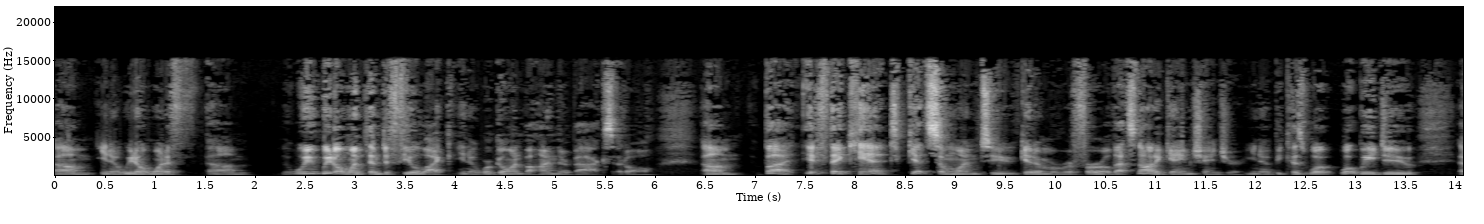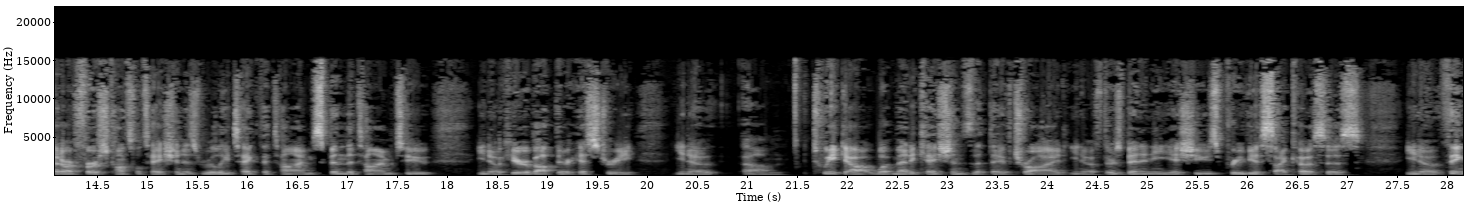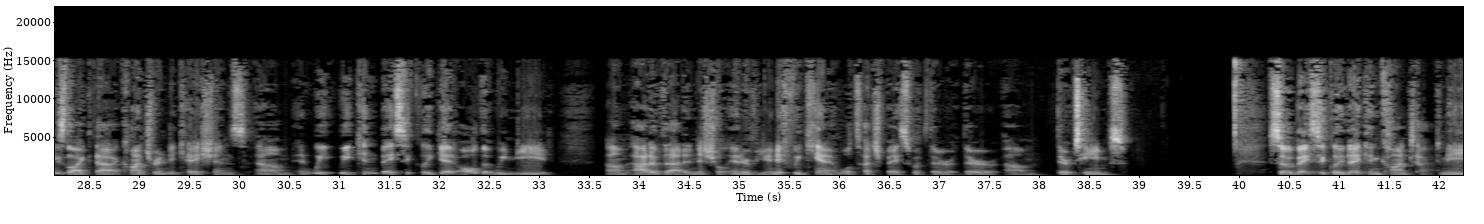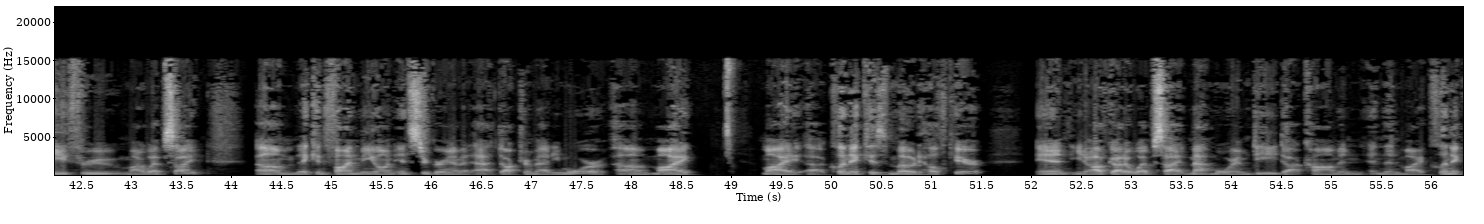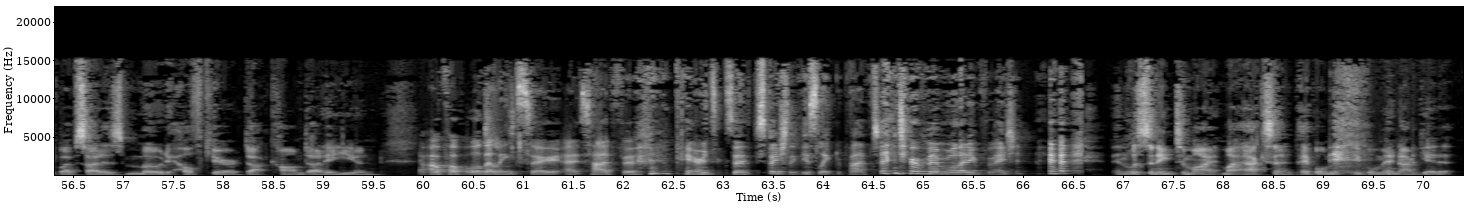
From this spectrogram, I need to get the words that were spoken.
Um, you know, we don't want to, um, we, we don't want them to feel like, you know, we're going behind their backs at all. Um, but if they can't get someone to get them a referral, that's not a game changer, you know, because what, what we do at our first consultation is really take the time, spend the time to, you know, hear about their history, you know, um, tweak out what medications that they've tried, you know, if there's been any issues, previous psychosis, you know, things like that, contraindications. Um, and we, we can basically get all that we need um, out of that initial interview. And if we can't, we'll touch base with their, their, um, their teams. So basically, they can contact me through my website. Um, they can find me on Instagram at, at Dr. Matty Moore. Um, my my uh, clinic is Mode Healthcare. And, you know, I've got a website, mattmooremd.com, and, and then my clinic website is modehealthcare.com.au. And I'll pop all the links so it's hard for parents, especially if you're sleep deprived, to remember all that information. and listening to my my accent, people people may not get it.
